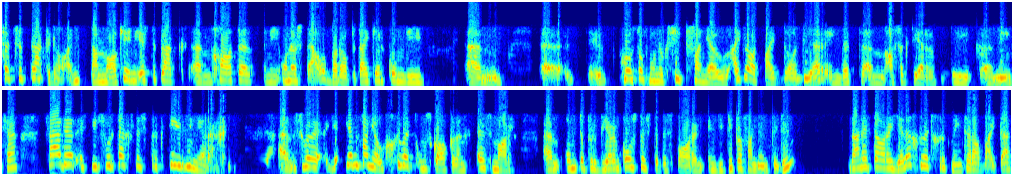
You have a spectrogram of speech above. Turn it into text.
sit sitplekke daarin, dan maak jy in die eerste plek ehm um, gate in die onderstel wat daar baie keer kom die ehm um, uh, koolstofmonoksied van jou uitlaatpyp daardeur en dit ehm um, affekteer die uh, mense. Verder is die voertuig se struktuur nie meer reg nie. Ehm um, so een van jou groot omskakelings is maar um, om te probeer om kostes te bespaar en, en die tipe van ding te doen. Dan is daar 'n hele groot groep mense daar buite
